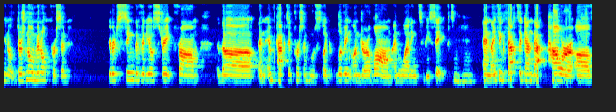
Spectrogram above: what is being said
you know there's no middle person. You're seeing the video straight from the an impacted person who's like living under a bomb and wanting to be saved. Mm-hmm. and i think that's again that power of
